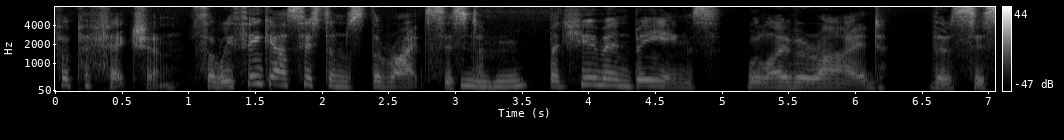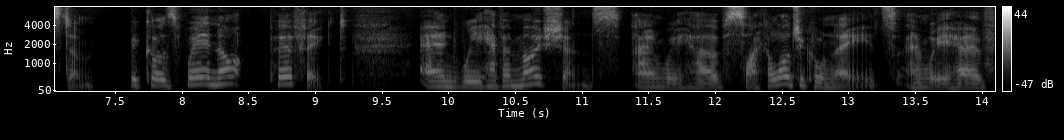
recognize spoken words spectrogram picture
for perfection. So we think our system's the right system, mm-hmm. but human beings will override the system because we're not perfect. And we have emotions, and we have psychological needs, and we have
